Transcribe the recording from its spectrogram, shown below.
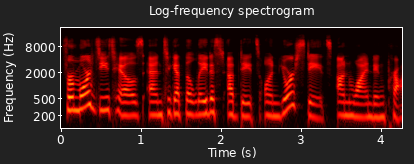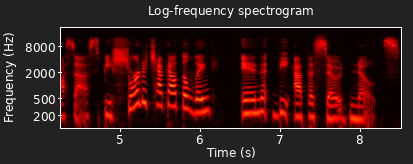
For more details and to get the latest updates on your state's unwinding process, be sure to check out the link in the episode notes.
